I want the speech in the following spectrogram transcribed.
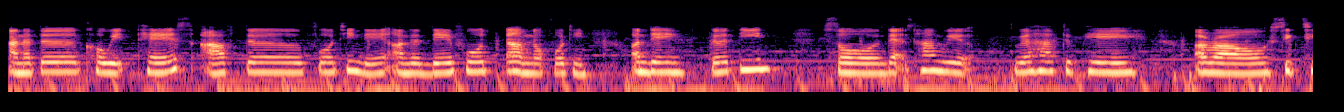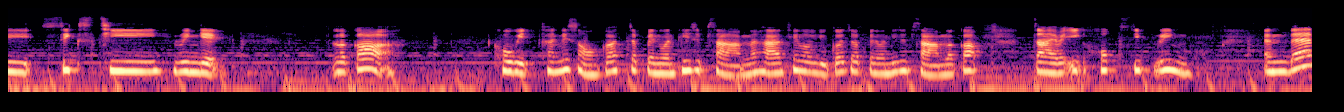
another COVID test after 14 day on the day 4 um not 14 on day 13 so that time we will have to pay around 60 60 ringgit แล้วก็โควิดครั้งที่ 2 ก็จะเป็นวันที่ 13 นะคะ ที่เราอยู่ก็จะเป็นวันที่ 13 แล้วก็จ่ายไปอีก 60 ริง and then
